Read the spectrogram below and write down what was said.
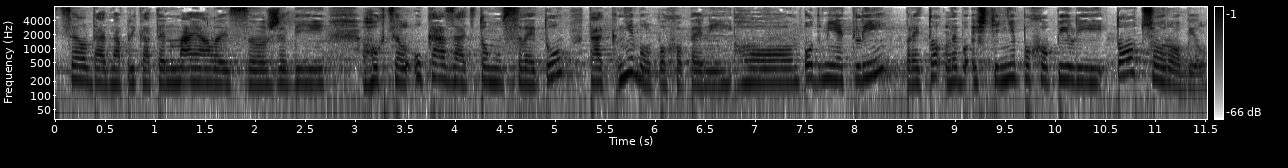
chcel dať napríklad ten Majales, e, že by ho chcel ukázať tomu svetu, tak nebol pochopený. Ho odmietli preto, lebo ešte nepochopili to, čo robil.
